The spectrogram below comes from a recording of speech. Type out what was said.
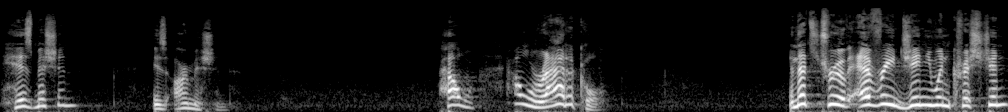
his mission is our mission. How, how radical. And that's true of every genuine Christian,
